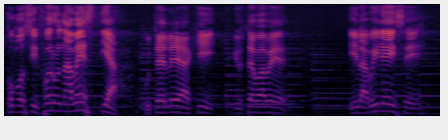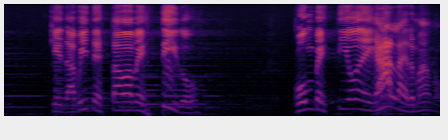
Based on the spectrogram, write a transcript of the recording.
como si fuera una bestia. Usted lee aquí y usted va a ver. Y la Biblia dice que David estaba vestido con un vestido de gala, hermano.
